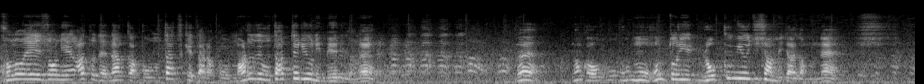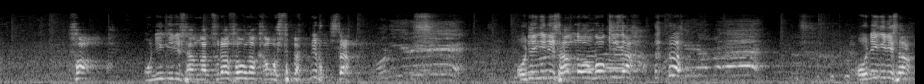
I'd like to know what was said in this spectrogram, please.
この映像に後でなんかこう歌つけたらこうまるで歌ってるように見えるよね。ね。なんかもう本当にロックミュージシャンみたいだもんね。さあおにぎりさんが辛そうな顔してまいりました。おにぎりさんの動きが。おにぎりさん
